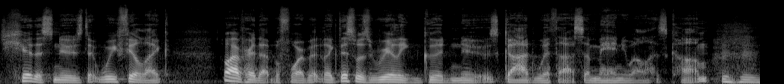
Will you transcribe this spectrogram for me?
hear this news that we feel like, oh, I've heard that before, but like this was really good news. God with us, Emmanuel has come, mm-hmm.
